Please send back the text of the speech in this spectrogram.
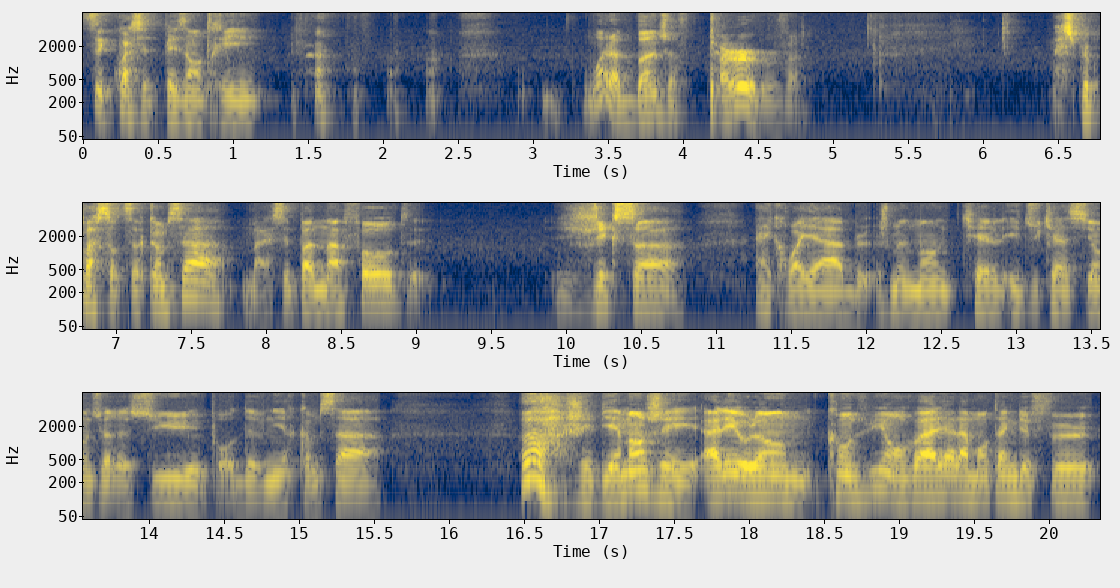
C'est quoi cette plaisanterie? What a bunch of perv. Mais je peux pas sortir comme ça. Mais c'est pas de ma faute. J'ai que ça. Incroyable. Je me demande quelle éducation tu as reçue pour devenir comme ça. Ah, j'ai bien mangé. Allez, Hollande, conduis, on va aller à la montagne de feu.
